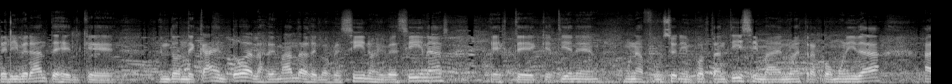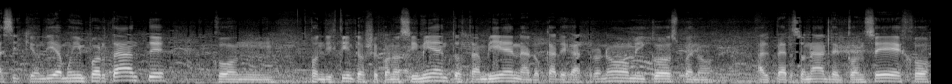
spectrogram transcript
Deliberante es el que en donde caen todas las demandas de los vecinos y vecinas, este, que tienen una función importantísima en nuestra comunidad. Así que un día muy importante, con, distintos reconocimientos también a locales gastronómicos, bueno, al personal del consejo.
